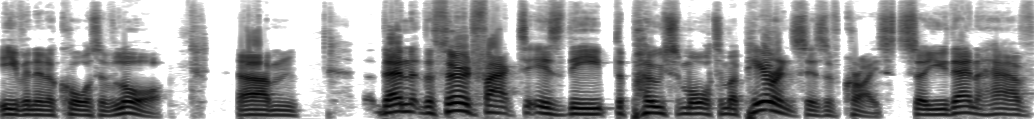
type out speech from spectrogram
even in a court of law. Um, then the third fact is the the post mortem appearances of Christ. So you then have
